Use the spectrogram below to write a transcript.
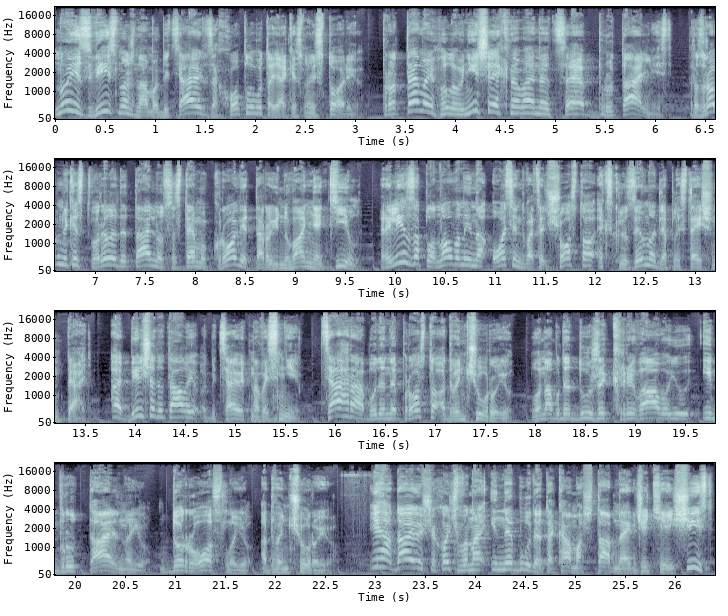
Ну і звісно ж нам обіцяють захопливу та якісну історію. Проте найголовніше, як на мене, це брутальність. Розробники створили детальну систему крові та руйнування тіл. Реліз запланований на осінь 26-го ексклюзивно для PlayStation 5, а більше деталей обіцяють навесні. Ця гра буде не просто адвенчурою, вона буде дуже кривавою і брутальною, дорослою адвенчурою. І гадаю, що хоч вона і не буде така масштабна, як GTA 6,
